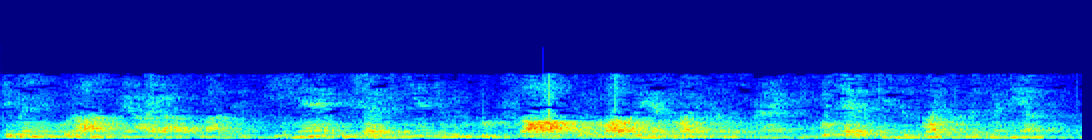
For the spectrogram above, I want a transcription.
کہ میں نے قرآن میں آیات نازل کی ہیں، کچھ ایسی ہیں جو بالکل صاف اور واضح ہیں، تمہاری سمجھ میں آئیں گی۔ کچھ ایسی جو تمہاری سمجھ میں نہیں آتی۔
